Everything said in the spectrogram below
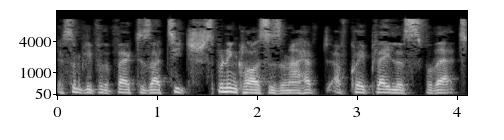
um, simply for the fact is I teach spinning classes and I have, I've create playlists for that.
